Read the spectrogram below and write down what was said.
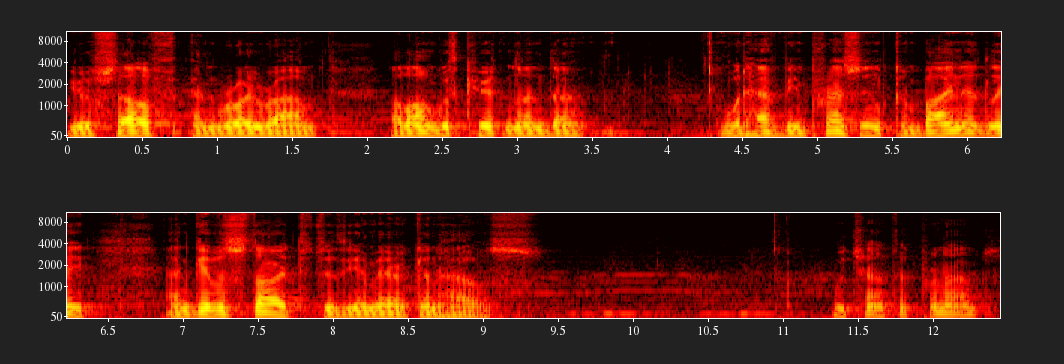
yourself, and Roy Ram, along with Kirtananda, would have been present combinedly and give a start to the American house. We chanted pranams.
